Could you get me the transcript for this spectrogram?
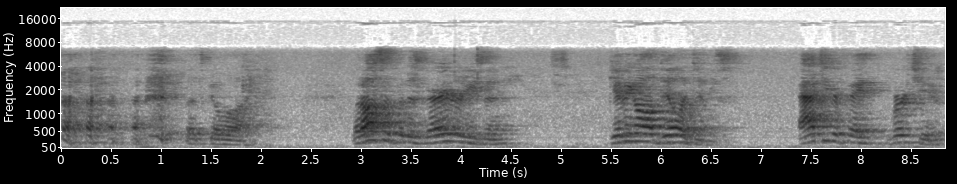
Let's go on. But also for this very reason, giving all diligence, add to your faith virtue,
